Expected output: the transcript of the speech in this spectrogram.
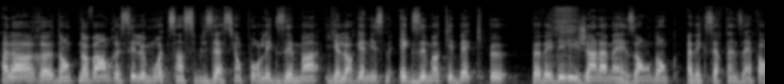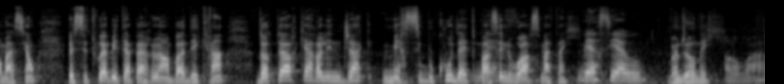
Alors, euh, donc, novembre, c'est le mois de sensibilisation pour l'eczéma. Il y a l'organisme Eczéma Québec qui peut peuvent aider les gens à la maison. Donc, avec certaines informations, le site Web est apparu en bas d'écran. Docteur Caroline Jack, merci beaucoup d'être passée nous voir ce matin. Merci à vous. Bonne journée. Au revoir.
